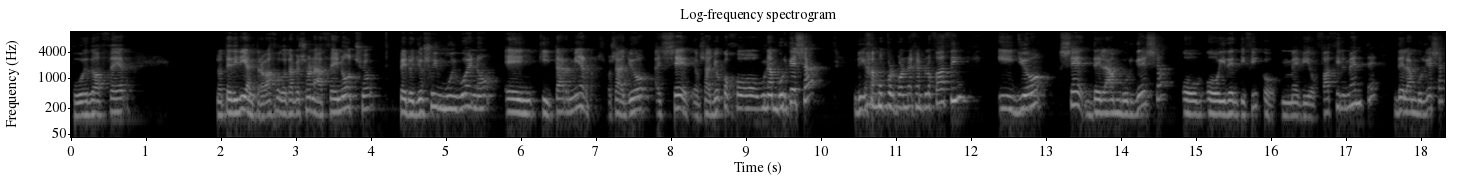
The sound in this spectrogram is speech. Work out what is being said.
puedo hacer, no te diría el trabajo que otra persona hace en ocho, pero yo soy muy bueno en quitar mierdas. O sea, yo sé, o sea, yo cojo una hamburguesa, digamos por poner un ejemplo fácil, y yo sé de la hamburguesa o, o identifico medio fácilmente de la hamburguesa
